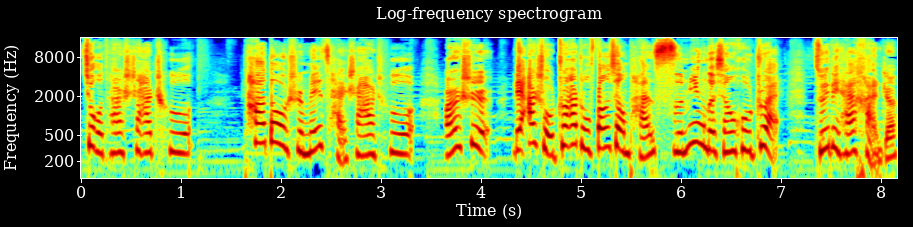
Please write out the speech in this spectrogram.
叫她刹车，她倒是没踩刹车，而是俩手抓住方向盘，死命的向后拽，嘴里还喊着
